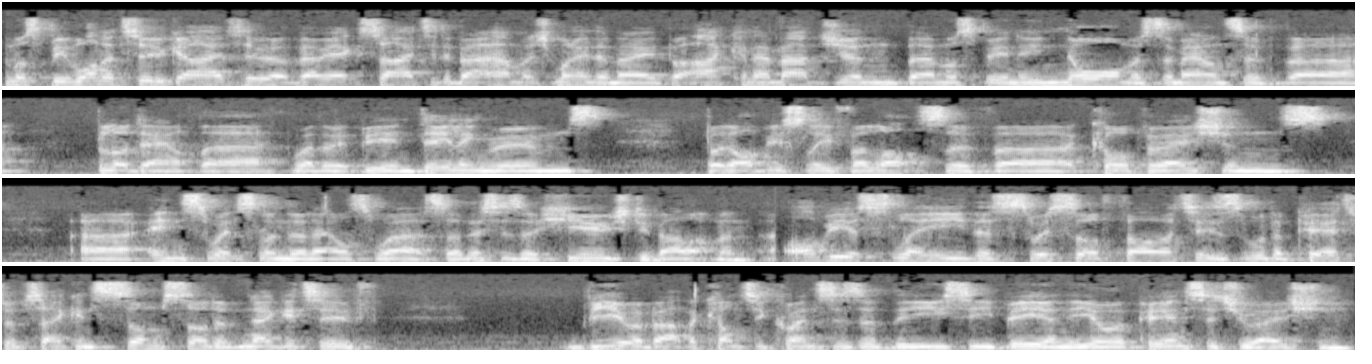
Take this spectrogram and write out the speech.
There must be one or two guys who are very excited about how much money they made, but I can imagine there must be an enormous amount of uh, blood out there, whether it be in dealing rooms, but obviously for lots of uh, corporations uh, in Switzerland and elsewhere. So this is a huge development. Obviously, the Swiss authorities would appear to have taken some sort of negative view about the consequences of the ECB and the European situation.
